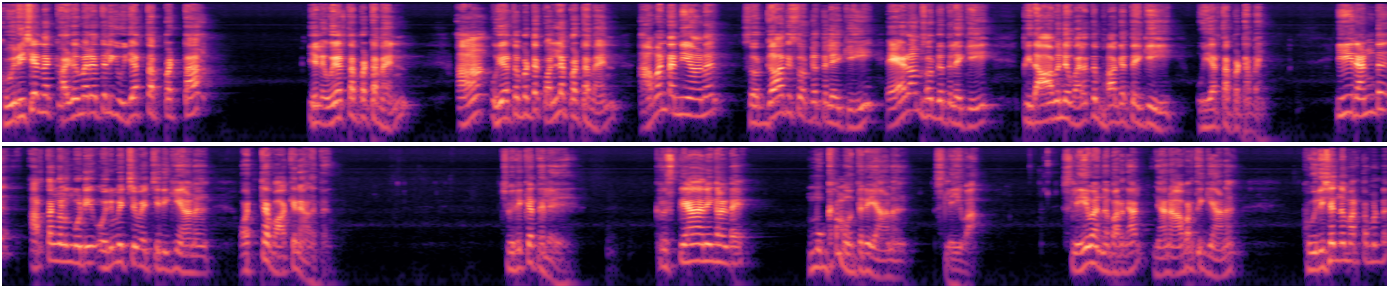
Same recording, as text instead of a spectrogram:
കുരിശെന്ന കഴുമരത്തിലേക്ക് ഉയർത്തപ്പെട്ട ഇല്ല ഉയർത്തപ്പെട്ടവൻ ആ ഉയർത്തപ്പെട്ട് കൊല്ലപ്പെട്ടവൻ അവൻ തന്നെയാണ് സ്വർഗാദി സ്വർഗത്തിലേക്ക് ഏഴാം സ്വർഗത്തിലേക്ക് പിതാവിന്റെ വലത്ത് ഭാഗത്തേക്ക് ഉയർത്തപ്പെട്ടവൻ. ഈ രണ്ട് അർത്ഥങ്ങളും കൂടി ഒരുമിച്ച് വെച്ചിരിക്കുകയാണ് ഒറ്റ വാക്കിനകത്ത്. ചുരുക്കത്തിൽ ക്രിസ്ത്യാനികളുടെ മുഖമുദ്രയാണ് സ്ലീവ. സ്ലീവ് എന്ന് പറഞ്ഞാൽ ഞാൻ ആവർത്തിക്കുകയാണ് കുരിശെന്നും അർത്ഥമുണ്ട്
